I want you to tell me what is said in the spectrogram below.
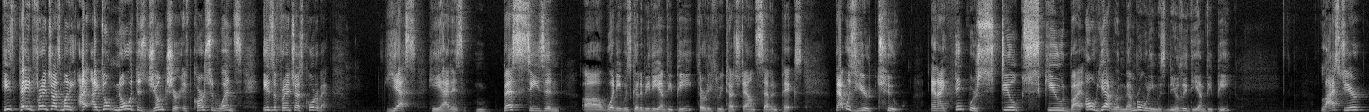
He's paid franchise money. I, I don't know at this juncture if Carson Wentz is a franchise quarterback. Yes, he had his best season uh, when he was going to be the MVP 33 touchdowns, seven picks. That was year two. And I think we're still skewed by, oh, yeah, remember when he was nearly the MVP? Last year,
